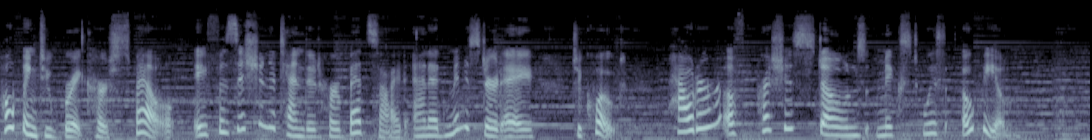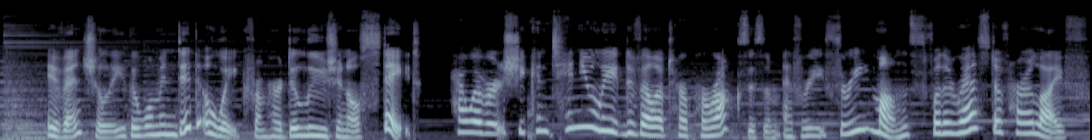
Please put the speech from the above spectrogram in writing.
Hoping to break her spell, a physician attended her bedside and administered a, to quote, powder of precious stones mixed with opium. Eventually, the woman did awake from her delusional state. However, she continually developed her paroxysm every three months for the rest of her life.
